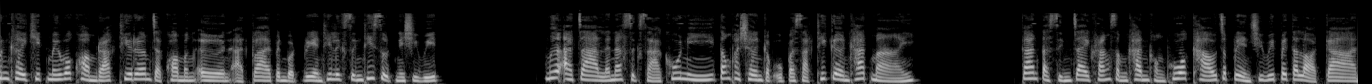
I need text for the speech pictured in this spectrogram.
คุณเคยคิดไหมว่าความรักที่เริ่มจากความบังเอิญ อาจกลายเป็นบทเรียนที่ลึกซึ้งที่สุดในชีวิต เมื่ออาจารย์และนักศึกษาคู่นี้ต้องเผชิญกับอุปสรรคที่เกินคาดหมาย การตัดสินใจครั้งสำคัญของพวกเขาจะเปลี่ยนชีวิตไปตลอดกาล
